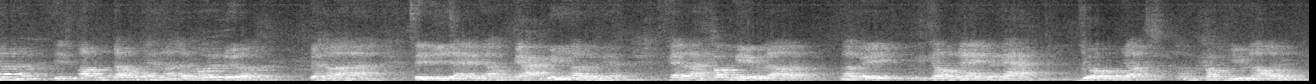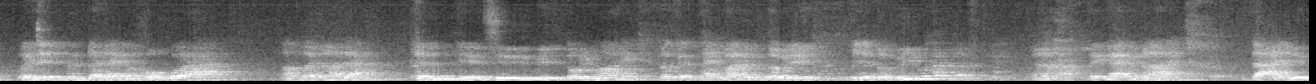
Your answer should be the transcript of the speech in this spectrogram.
chưa thì ông đâu thể nói là thôi được. Thì như vậy thì ông càng quý hơn nữa. Thế là không hiểu rồi mà bị cái câu này nó càng dồn dập ông không hiểu nổi. Bởi vậy nên tới đây ông phục quá. Ông mới nói rằng thỉnh thiền sư vì tôi nói tôi cần thầy nói được tôi đi. Bây giờ tôi quý quá rồi. À, thì ngài mới nói đại đức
